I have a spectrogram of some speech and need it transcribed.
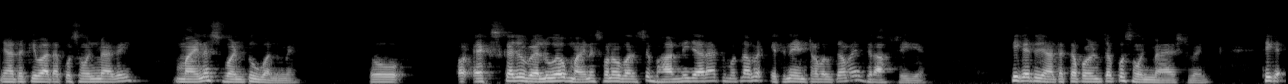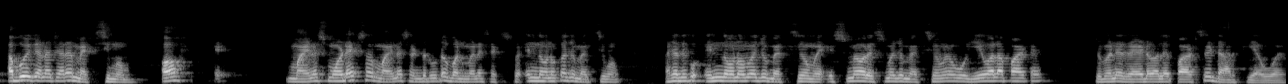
यहाँ तक की बात आपको समझ में आ गई? माइनस वन टू वन में। तो और x का जो वैल्यू है वो माइनस वन और वन से बाहर नहीं जा रहा है तो मतलब हमें इतने इंटरवल का हमें ग्राफ चाहिए। ठीक है तो यहाँ तक का पॉइंट तो आपको समझ में आया स्टूडेंट ठीक है, अब वो कहना चाह रहा है maximum of minus mod X और minus under root of one minus X इन दोनों का जो मैक्सिमम अच्छा देखो, इन दोनों में जो मैक्सिमम है, इसमें और इसमें जो मैक्सिमम है, वो ये वाला पार्ट है, जो मैंने रेड वाले पार्ट से डार्क किया हुआ है।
